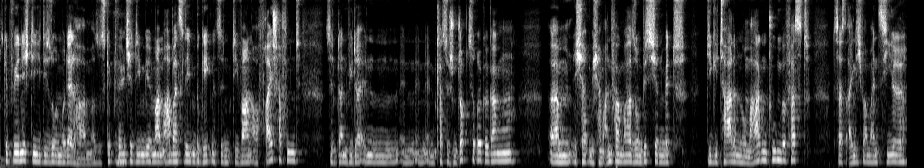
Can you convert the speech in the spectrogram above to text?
Es gibt wenig, die, die so ein Modell haben. Also es gibt mhm. welche, die mir in meinem Arbeitsleben begegnet sind, die waren auch freischaffend, sind dann wieder in, in, in, in klassischen Job zurückgegangen ähm, ich habe mich am Anfang mal so ein bisschen mit digitalem Nomadentum befasst. Das heißt, eigentlich war mein Ziel,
